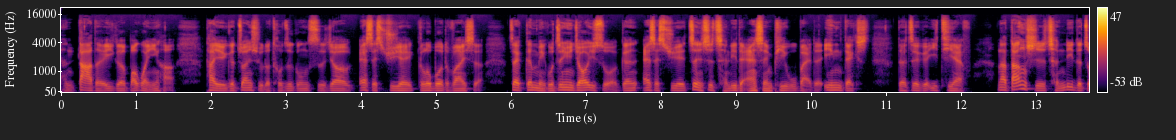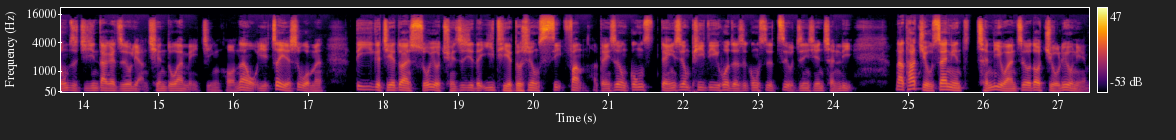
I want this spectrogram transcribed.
很大的一个保管银行，它有一个专属的投资公司叫 SSGA Global Advisor，在跟美国证券交易所跟 SSGA 正式成立的 S&P 五百的 Index 的这个 ETF。那当时成立的种子基金大概只有两千多万美金哦，那也这也是我们第一个阶段，所有全世界的 ETF 都是用 Seed Fund，等于是用公司，等于是用 PD 或者是公司的自有资金先成立。那他九三年成立完之后，到九六年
